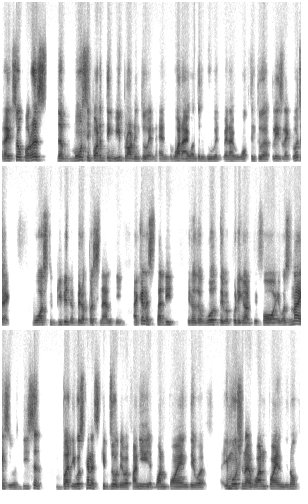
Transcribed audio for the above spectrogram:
Right. So for us, the most important thing we brought into and, and what I wanted to do with when I walked into a place like Gojek was to give it a bit of personality. I kind of studied, you know, the work they were putting out before. It was nice, it was decent, but it was kind of schizo. They were funny at one point, they were emotional at one point, you know,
